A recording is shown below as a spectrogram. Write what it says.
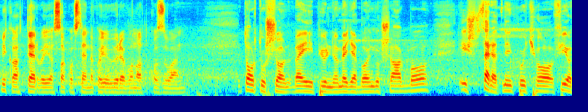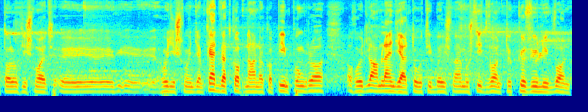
Mik a tervei a szakosztálynak a jövőre vonatkozóan? Tartósan beépülni a megyebajnokságba, és szeretnénk, hogyha fiatalok is majd, hogy is mondjam, kedvet kapnának a pingpongra, ahogy Lám Lengyel Tótiba is, mert most itt van, közülük van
